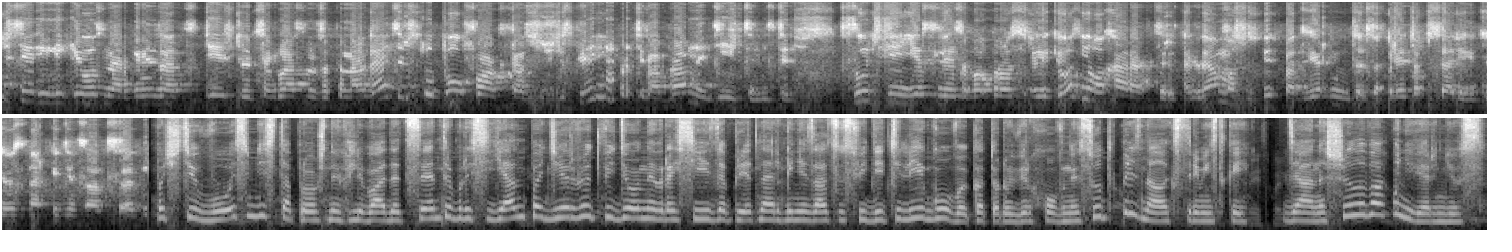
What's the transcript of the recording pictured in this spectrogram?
остальном все религиозные организации действуют согласно законодательству до факта осуществления противоправной деятельности. В случае, если это вопрос религиозного характера, тогда может быть подвергнут запрету вся религиозная организация. Почти 80 опрошенных Левада-центром россиян поддерживают введенный в России запрет на организацию свидетелей Иеговы, которую Верховный суд признал экстремистской. Диана Шилова, Univer News.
